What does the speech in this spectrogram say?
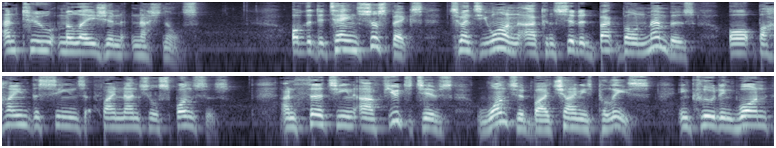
and 2 Malaysian nationals. Of the detained suspects, 21 are considered backbone members or behind the scenes financial sponsors, and 13 are fugitives wanted by Chinese police, including one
